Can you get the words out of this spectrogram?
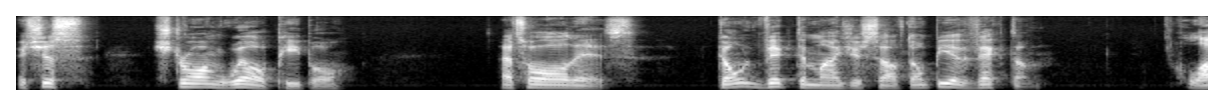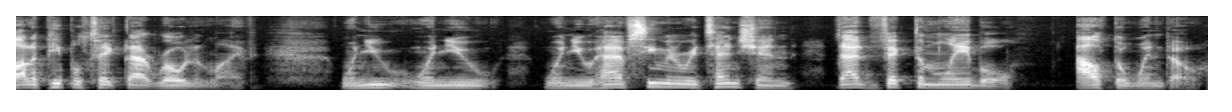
It's just strong will, people. That's all it is. Don't victimize yourself. Don't be a victim. A lot of people take that road in life. When you when you when you have semen retention, that victim label out the window.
